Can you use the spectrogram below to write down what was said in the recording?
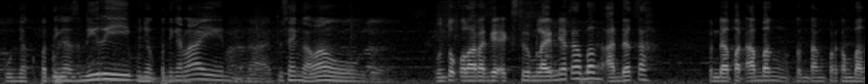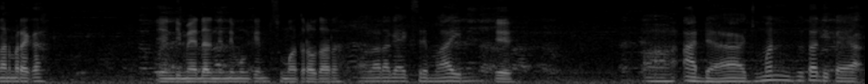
punya kepentingan sendiri, punya kepentingan lain. Nah, itu saya nggak mau gitu. Untuk olahraga ekstrim lainnya kah bang? Adakah pendapat abang tentang perkembangan mereka? Yang di Medan ini mungkin Sumatera Utara. Olahraga ekstrim lain Iya. Ah, ada, cuman itu tadi kayak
